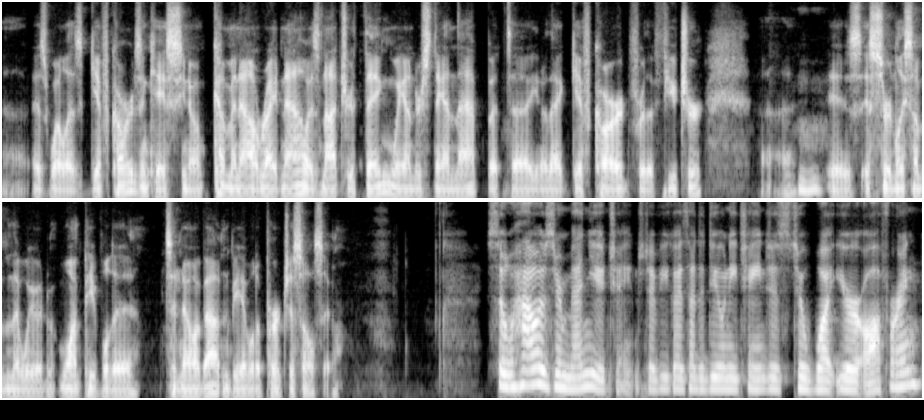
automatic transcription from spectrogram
uh, as well as gift cards. In case you know coming out right now is not your thing, we understand that, but uh, you know that gift card for the future uh, mm-hmm. is is certainly something that we would want people to to know about and be able to purchase also. So, how has your menu changed? Have you guys had to do any changes to what you're offering?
